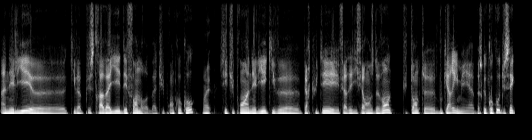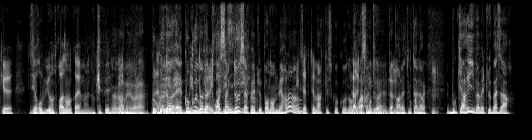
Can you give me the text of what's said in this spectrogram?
un ailier euh, qui va plus travailler, défendre, bah, tu prends Coco. Ouais. Si tu prends un ailier qui veut euh, percuter et faire des différences devant, tu tentes euh, Boukari. Mais, euh, parce que Coco, tu sais que zéro but en trois ans quand même. hein, donc, euh, Non, non, mais mais voilà. Coco, Ah, dans, mais- eh, Coco mais dans notre Boukari, pas 3-5-2, ça peut hein. être le pendant de Merlin. hein. Exactement. Marcus Coco dans Là, le par 3-5-2, contre, ouais, on en là, parlait tout à l'heure. ouais. Boukari, il va mettre le bazar.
